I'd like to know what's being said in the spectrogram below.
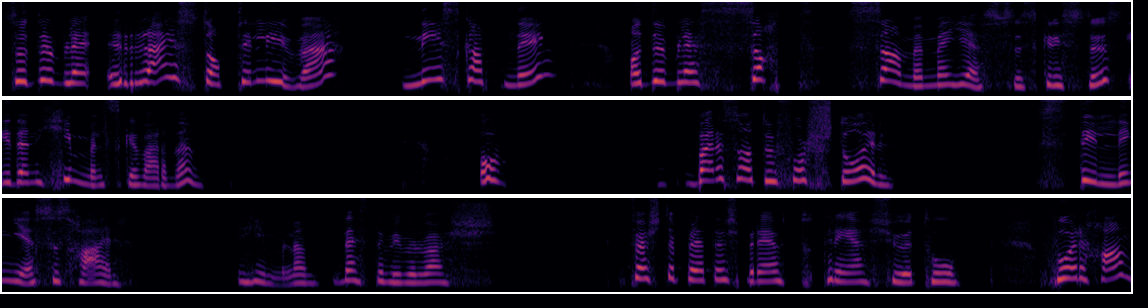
Så du ble reist opp til livet, ny skapning, og du ble satt sammen med Jesus Kristus i den himmelske verden. Og bare sånn at du forstår stilling Jesus har. i himmelen. Neste bibelvers. 1. Peters brev 3, 22. For han,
